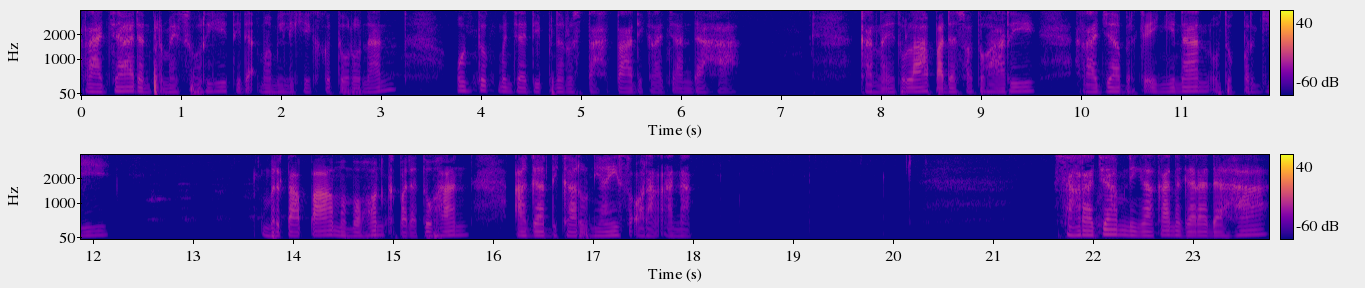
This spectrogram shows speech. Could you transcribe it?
Raja dan permaisuri tidak memiliki keturunan untuk menjadi penerus tahta di kerajaan Daha. Karena itulah pada suatu hari raja berkeinginan untuk pergi bertapa memohon kepada Tuhan agar dikaruniai seorang anak. Sang raja meninggalkan negara Daha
